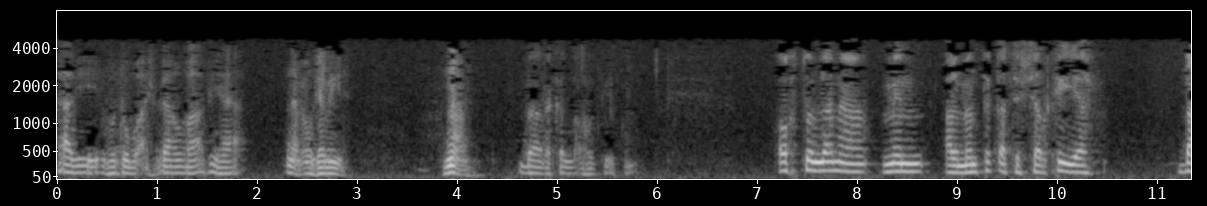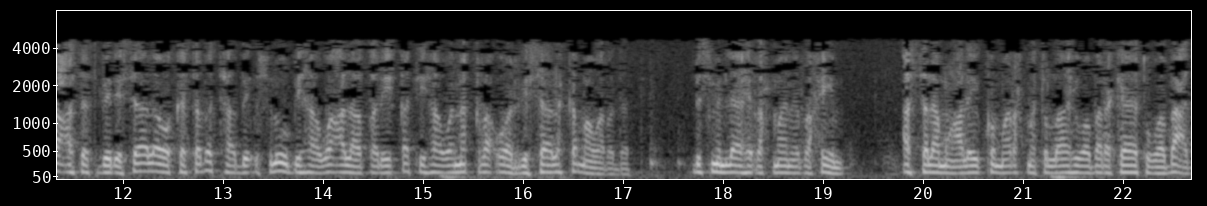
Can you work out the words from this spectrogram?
هذه الكتب وأشباهها فيها نفع كبير. نعم. بارك الله فيكم. أخت لنا من المنطقة الشرقية بعثت برسالة وكتبتها بأسلوبها وعلى طريقتها ونقرأ الرسالة كما وردت. بسم الله الرحمن الرحيم. السلام عليكم ورحمة الله وبركاته. وبعد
